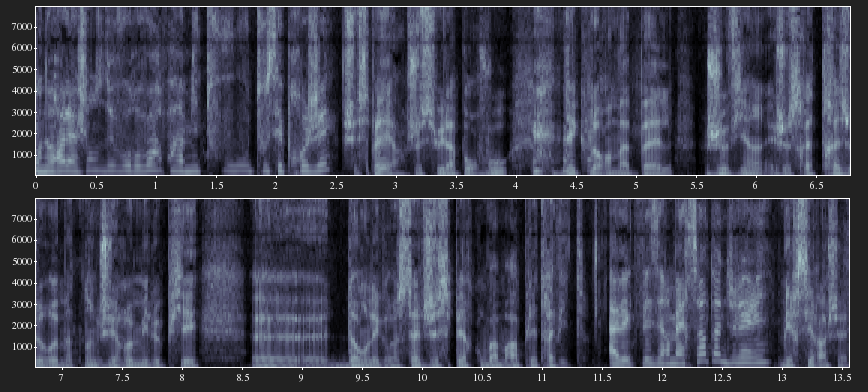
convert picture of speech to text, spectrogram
On aura la chance de vous revoir parmi tous tous ces projets? J'espère, je suis là pour vous. Dès que Laurent m'appelle, je viens et je serai très heureux maintenant que j'ai remis le pied euh, dans les grosses têtes. J'espère qu'on va me rappeler très vite. Avec plaisir. Merci Antoine Duléry. Merci Rachel.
